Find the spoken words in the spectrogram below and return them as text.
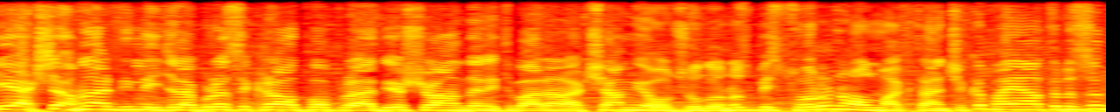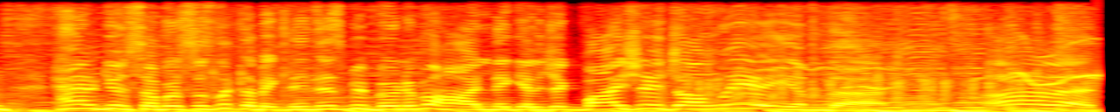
İyi akşamlar dinleyiciler. Burası Kral Pop Radyo. Şu andan itibaren akşam yolculuğunuz bir sorun olmaktan çıkıp hayatınızın her gün sabırsızlıkla beklediğiniz bir bölümü haline gelecek. Bayşe canlı yayında. Evet.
